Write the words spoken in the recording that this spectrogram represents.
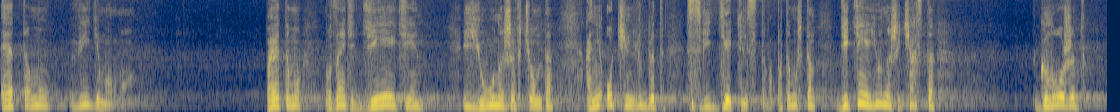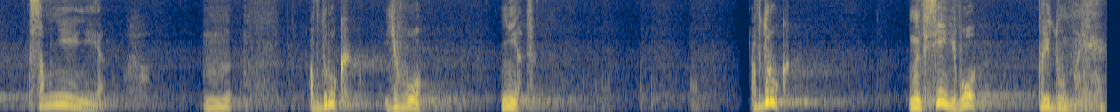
этому видимому. Поэтому, вот знаете, дети и юноши в чем-то, они очень любят свидетельство, потому что детей и юноши часто гложет сомнение. А вдруг его нет? А вдруг Мы все его придумали.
